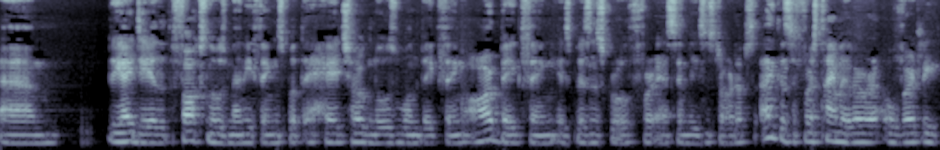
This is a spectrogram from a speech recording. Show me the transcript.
Um, the idea that the fox knows many things, but the hedgehog knows one big thing. Our big thing is business growth for SMEs and startups. I think it's the first time I've ever overtly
